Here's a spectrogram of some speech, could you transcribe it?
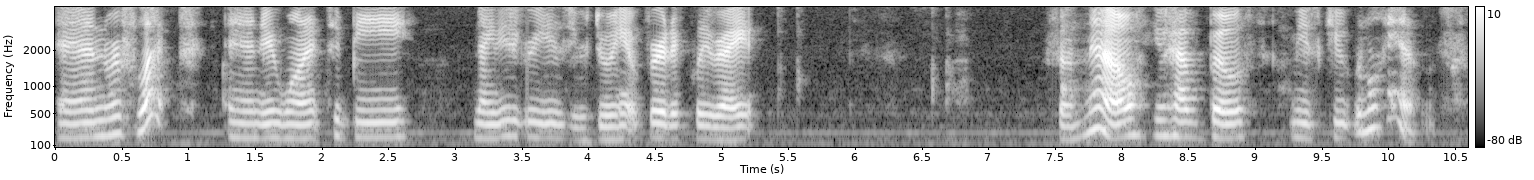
and Reflect. And you want it to be 90 degrees. You're doing it vertically, right? So now you have both these cute little hands.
